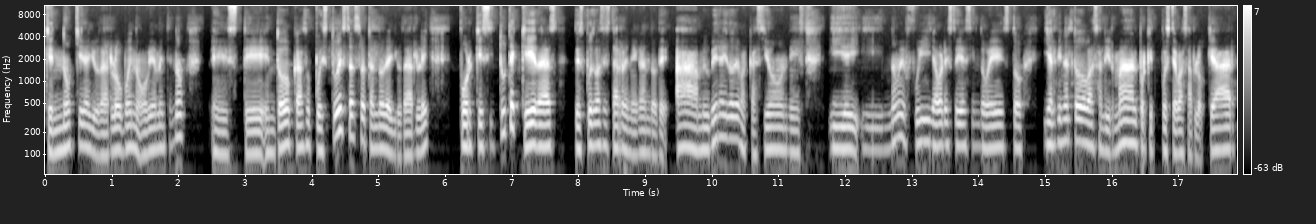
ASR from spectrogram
que no quiere ayudarlo. Bueno, obviamente no. Este, en todo caso, pues tú estás tratando de ayudarle, porque si tú te quedas, después vas a estar renegando de, ah, me hubiera ido de vacaciones y, y no me fui ahora estoy haciendo esto, y al final todo va a salir mal porque pues te vas a bloquear,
